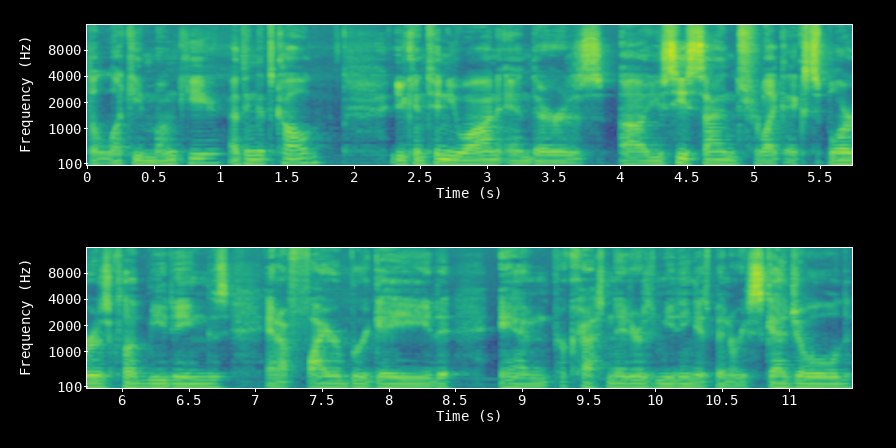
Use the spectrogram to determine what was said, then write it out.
The Lucky Monkey, I think it's called. You continue on, and there's uh, you see signs for like Explorers Club meetings and a fire brigade, and procrastinators meeting has been rescheduled.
